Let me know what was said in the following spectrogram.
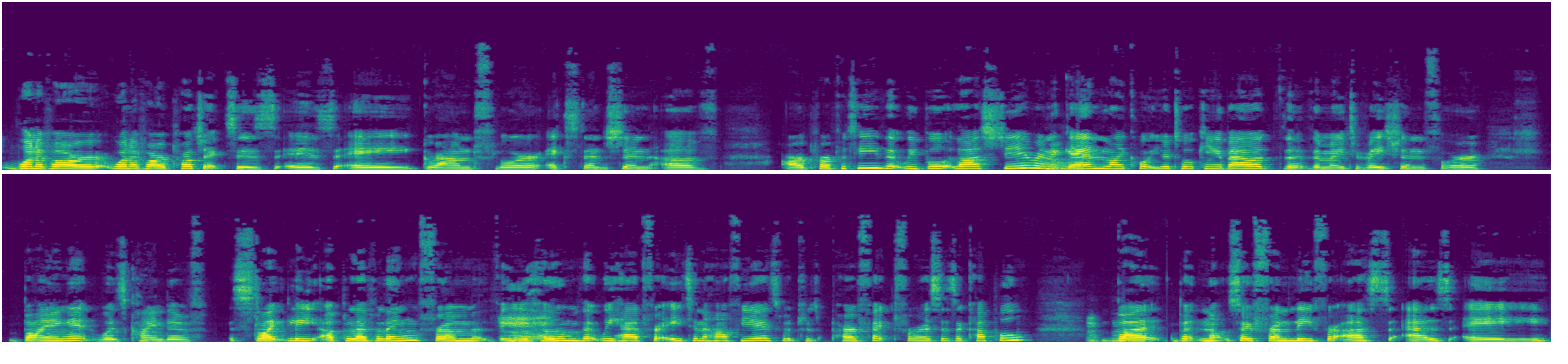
one of our one of our projects is is a ground floor extension of our property that we bought last year and oh. again like what you're talking about the the motivation for buying it was kind of slightly up leveling from the mm. home that we had for eight and a half years which was perfect for us as a couple mm-hmm. but but not so friendly for us as a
